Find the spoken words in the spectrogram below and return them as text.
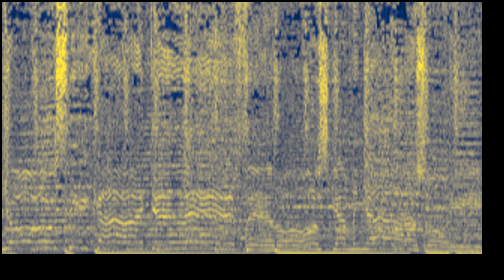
λιώστικα και ελεύθερος για μια ζωή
